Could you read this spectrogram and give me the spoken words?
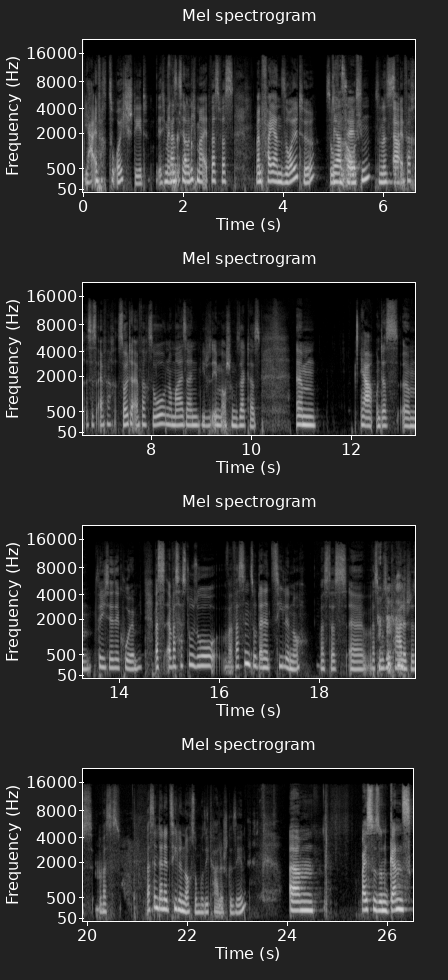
ja einfach zu euch steht. Ich meine, das ist ja noch nicht mal etwas, was man feiern sollte, so ja, von safe. außen, sondern es ist ja. einfach, es ist einfach, es sollte einfach so normal sein, wie du es eben auch schon gesagt hast. Ähm, ja, und das ähm, finde ich sehr, sehr cool. Was, äh, was hast du so, was sind so deine Ziele noch, was das, äh, was musikalisches, was, was sind deine Ziele noch so musikalisch gesehen? Ähm, weißt du, so ein ganz,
